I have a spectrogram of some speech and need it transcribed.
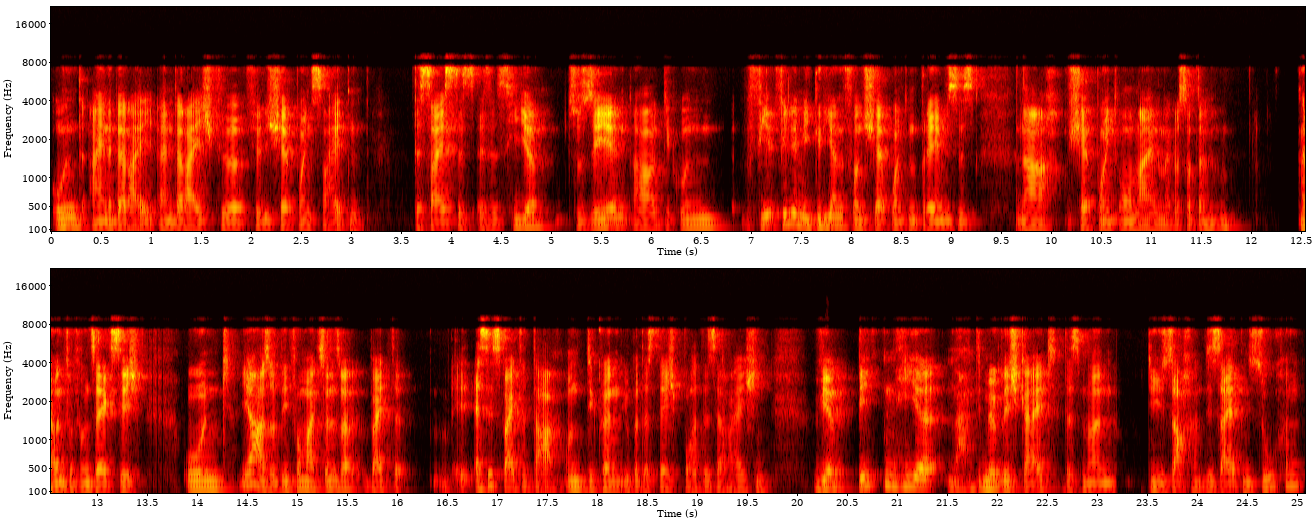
und eine Bereich, ein Bereich für, für die SharePoint-Seiten. Das heißt, es, es, ist hier zu sehen, äh, die Kunden, viel, viele migrieren von SharePoint und Premises nach SharePoint Online, Microsoft 365. Und ja, also die Information ist weiter, es ist weiter da und die können über das Dashboard das erreichen. Wir bieten hier die Möglichkeit, dass man die Sachen, die Seiten suchen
